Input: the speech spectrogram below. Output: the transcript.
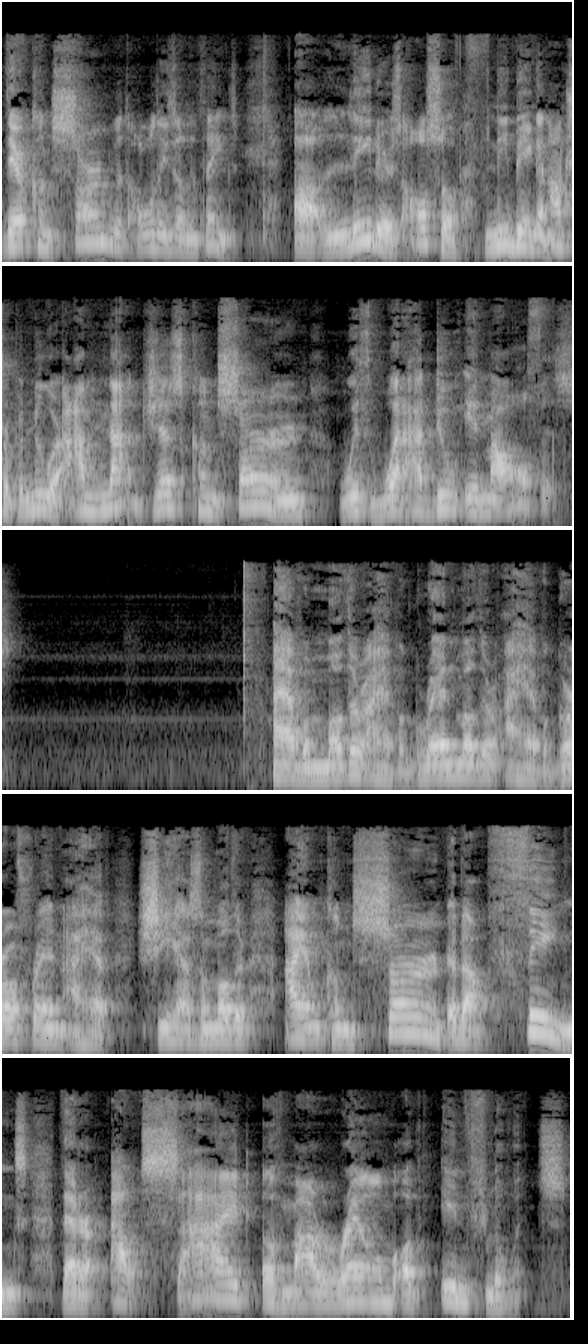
they're concerned with all of these other things. Uh, leaders also, me being an entrepreneur, I'm not just concerned with what I do in my office. I have a mother, I have a grandmother, I have a girlfriend, I have she has a mother. I am concerned about things that are outside of my realm of influence.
